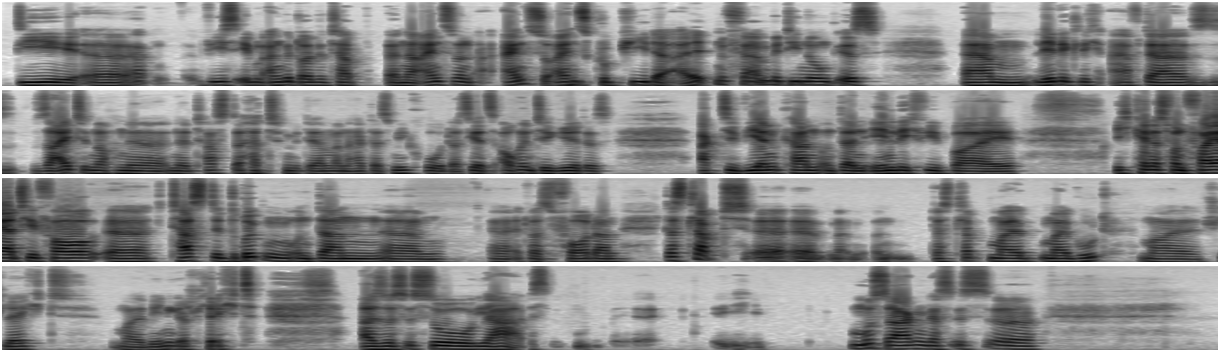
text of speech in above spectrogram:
die, äh, wie ich es eben angedeutet habe, eine 1 zu 1 Kopie der alten Fernbedienung ist, ähm, lediglich auf der Seite noch eine, eine Taste hat, mit der man halt das Mikro, das jetzt auch integriert ist, aktivieren kann und dann ähnlich wie bei, ich kenne es von Fire TV, äh, Taste drücken und dann ähm, äh, etwas fordern. Das klappt, äh, äh, das klappt mal, mal gut, mal schlecht, mal weniger schlecht. Also es ist so, ja, es, ich, muss sagen, das ist, äh,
